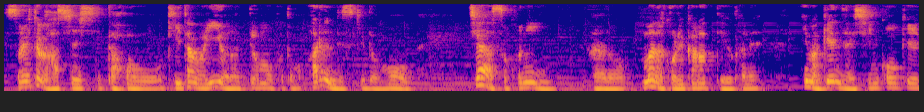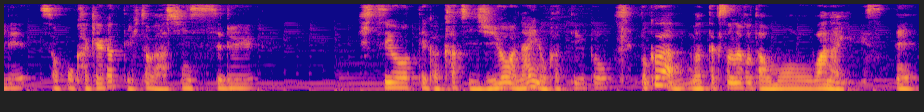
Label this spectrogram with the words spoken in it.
そういう人が発信してた方を聞いた方がいいよなって思うこともあるんですけども、じゃあそこに、あの、まだこれからっていうかね、今現在進行形でそこを駆け上がってる人が発信する必要っていうか価値、需要はないのかっていうと、僕は全くそんなことは思わないですね。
